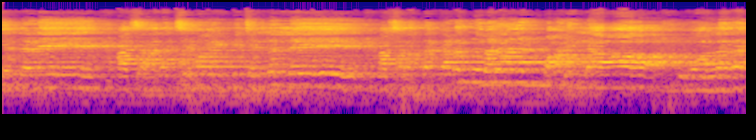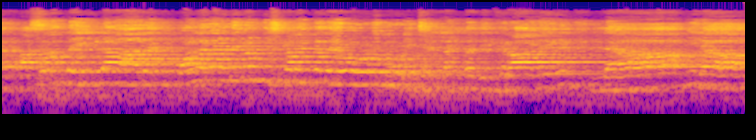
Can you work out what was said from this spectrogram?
ചെല്ലണേ അശാലക്ഷ്യമായിട്ട് ചെല്ലല്ലേ? അശ്രദ്ധ കടന്നു വരാൻ പാടില്ല. വളരെ അശ്രദ്ധയില്ലാതെ വളരെയധികം നിഷ്കളങ്കതയോടുകൂടി ചെല്ലേണ്ട ദിക്കറാണ് ലാ ഇലാഹ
